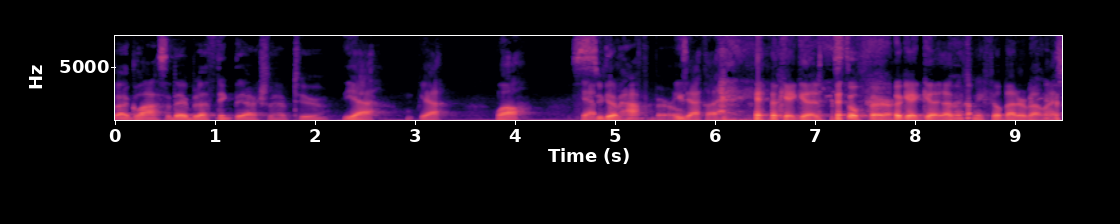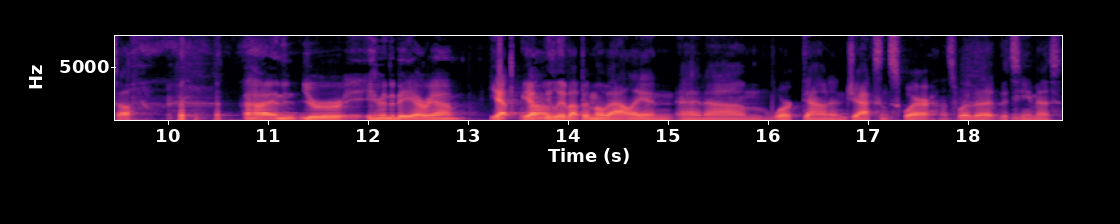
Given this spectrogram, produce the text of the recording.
a glass a day, but I think they actually have two. Yeah, yeah. Well, So Yeah, you get half a barrel. exactly. okay, good. Still fair. Okay, good. That makes me feel better about myself. Uh, and you're here in the Bay Area. Yep, yep. we Um, live up in Mill Valley and and um, work down in Jackson Square. That's where the, the team is.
